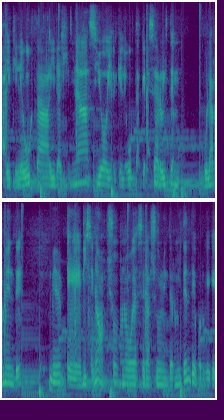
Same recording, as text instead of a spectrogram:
al que le gusta ir al gimnasio y al que le gusta crecer, viste, muscularmente, Bien. eh, dice, no, yo no voy a hacer ayuno intermitente porque ¿qué?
